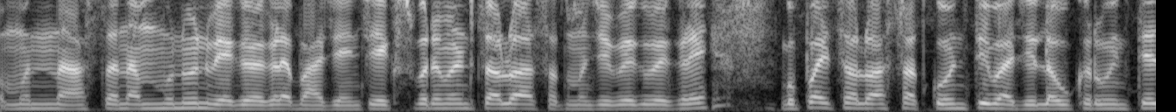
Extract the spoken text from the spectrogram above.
म्हणणं असतं ना म्हणून वेगवेगळ्या भाज्यांचे एक्सपेरिमेंट चालू असतात म्हणजे वेगवेगळे उपाय चालू असतात कोणती भाजी लवकर होईल ते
